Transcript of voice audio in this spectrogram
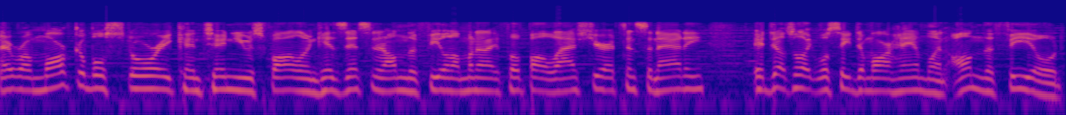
A remarkable story continues following his incident on the field on Monday Night Football last year at Cincinnati. It does look like we'll see Damar Hamlin on the field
